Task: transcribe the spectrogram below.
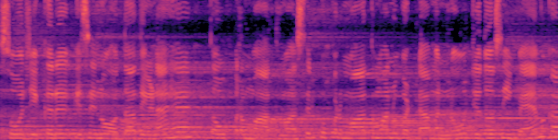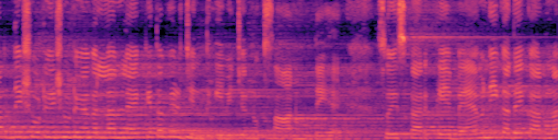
ਸੋ ਜੇਕਰ ਕਿਸੇ ਨੂੰ ਅਹੁਦਾ ਦੇਣਾ ਹੈ, ਤਾਂ ਉਹ ਪਰਮਾਤਮਾ, ਸਿਰਫ ਪਰਮਾਤਮਾ ਨੂੰ ਵੱਡਾ ਮੰਨੋ। ਜਦੋਂ ਅਸੀਂ ਵਹਿਮ ਕਰਦੇ ਛੋਟੀਆਂ-ਛੋਟੀਆਂ ਗੱਲਾਂ ਨੂੰ ਲੈ ਕੇ, ਤਾਂ ਫਿਰ ਜ਼ਿੰਦਗੀ ਵਿੱਚ ਨੁਕਸਾਨ ਹੁੰਦੇ ਹੈ। ਸੋ ਇਸ ਕਰਕੇ ਵਹਿਮ ਨਹੀਂ ਕਦੇ ਕਰਨਾ।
